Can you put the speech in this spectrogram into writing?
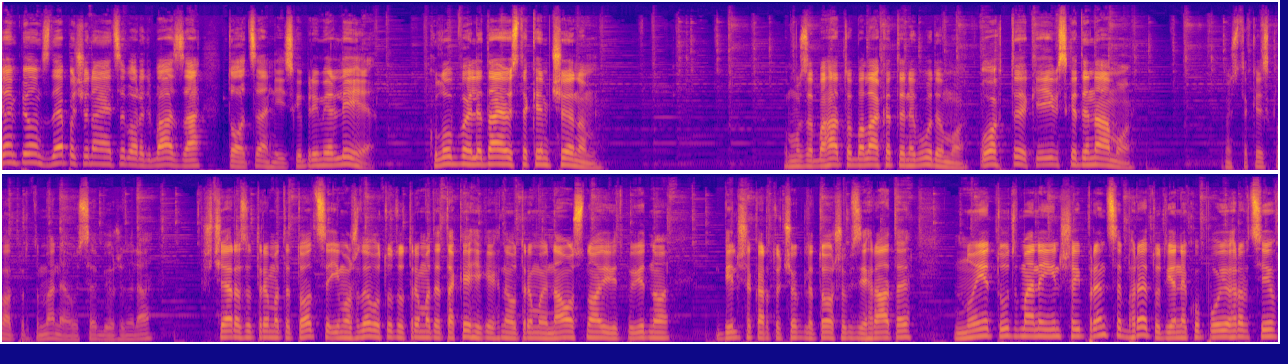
Champions, де починається боротьба за ТОЦ англійської прем'єр-ліги. Клуб виглядає ось таким чином. Тому забагато балакати не будемо. Ох ти, київське Динамо. Ось такий склад проти мене, у себе вже нуля. Ще раз отримати тоци, і можливо тут отримати таких, яких не отримую на основі. Відповідно, більше карточок для того, щоб зіграти. Ну і тут в мене інший принцип гри. Тут я не купую гравців.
